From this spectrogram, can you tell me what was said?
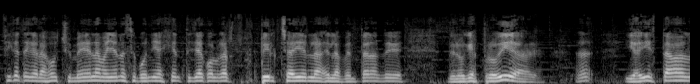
Fíjate que a las ocho y media de la mañana se ponía gente ya a colgar sus pilchas ahí en, en las ventanas de, de, lo que es Provida. ¿eh? Y ahí estaban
